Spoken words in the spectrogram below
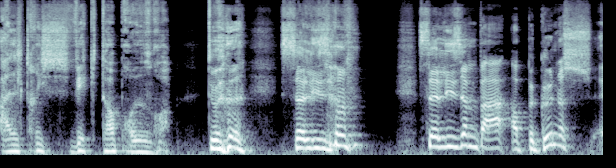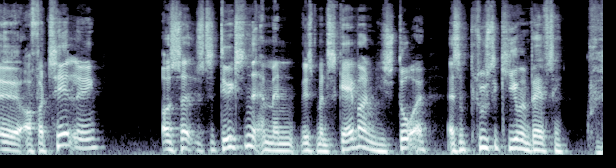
aldrig svigter brødre. Du så ligesom, så ligesom bare at begynde at, øh, at fortælle, ikke? Og så, så det er jo ikke sådan, at man, hvis man skaber en historie, altså pludselig kigger man bagefter og tænker, gud,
